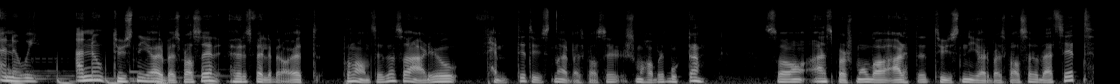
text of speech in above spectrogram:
NOE.no. 1000 nye arbeidsplasser høres veldig bra ut. På den annen side så er det jo 50 000 arbeidsplasser som har blitt borte. Så er spørsmålet da er dette 1000 nye arbeidsplasser og that's it,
